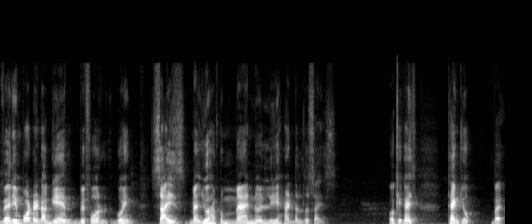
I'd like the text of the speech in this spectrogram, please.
Very important again before going size. You have to manually handle the size. Okay guys, thank you. Bye.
